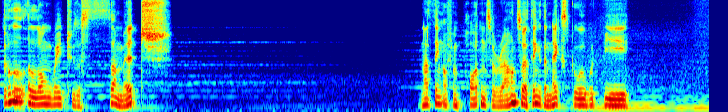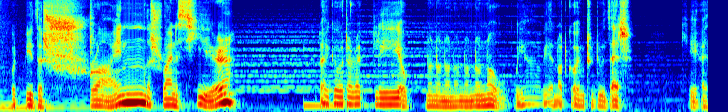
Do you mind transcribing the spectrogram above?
Still a long way to the summit. Nothing of importance around. So I think the next goal would be would be the shrine. The shrine is here. Could I go directly? Oh no no no no no no no. We are we are not going to do that. Okay, I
